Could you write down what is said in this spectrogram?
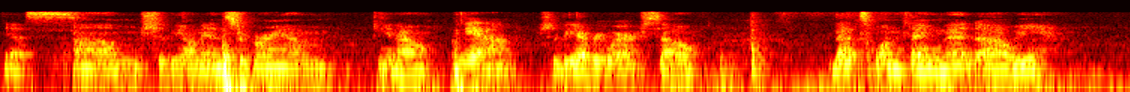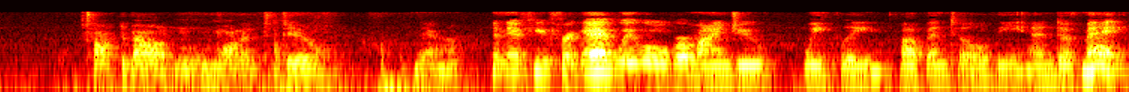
Yes. Um, should be on Instagram. You know, Yeah. should be everywhere. So that's one thing that uh, we talked about and wanted to do. Yeah. And if you forget, we will remind you weekly up until the end of May.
